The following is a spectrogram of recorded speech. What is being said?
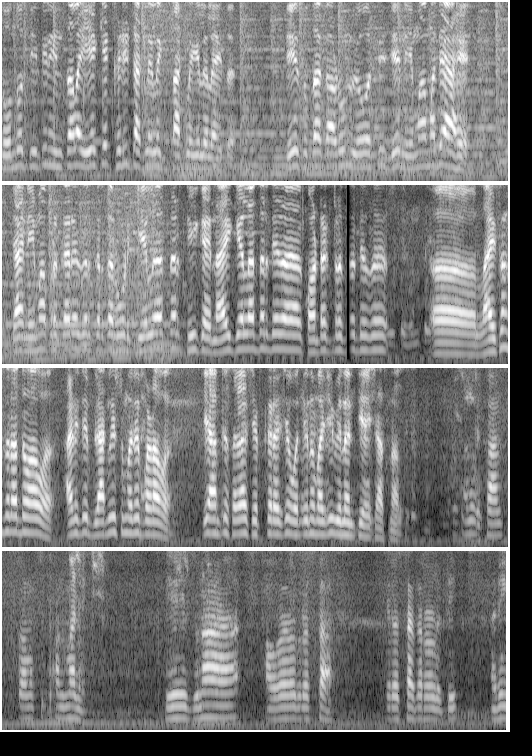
दोन दोन तीन तीन इंचाला एक एक खडी टाकलेलं टाकलं गेलेलं आहे इथं. ते सुद्धा काढून व्यवस्थित जे नियमामध्ये आहे त्या नियमाप्रकारे जर करता रोड केलं तर ठीक आहे नाही केला तर त्या कॉन्ट्रॅक्टरचं त्याचं लायसन्स रद्द व्हावं आणि ते ब्लॅकलिस्टमध्ये पडावं. ही आमच्या सगळ्या शेतकऱ्याच्या वतीनं माझी विनंती आहे शासनाला. दुकान हनुमाने हे जुना औरंगाबाद रस्ता हे रस्ता करावं होते. आणि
